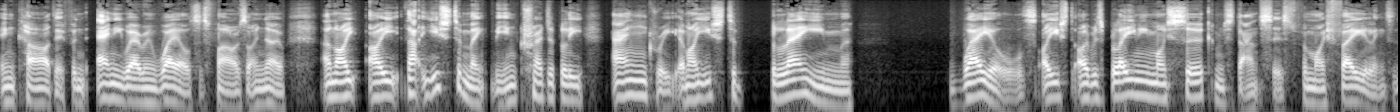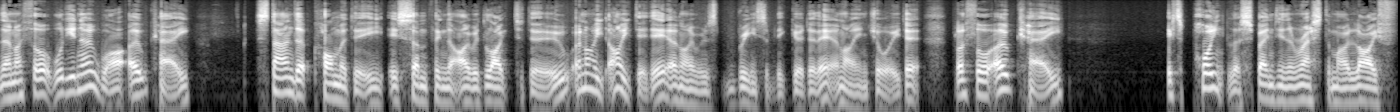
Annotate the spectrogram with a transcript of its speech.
in Cardiff and anywhere in Wales, as far as I know. And I, I that used to make me incredibly angry, and I used to blame Wales. I used to, I was blaming my circumstances for my failings, and then I thought, well, you know what? Okay, stand-up comedy is something that I would like to do, and I I did it, and I was reasonably good at it, and I enjoyed it. But I thought, okay it's pointless spending the rest of my life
